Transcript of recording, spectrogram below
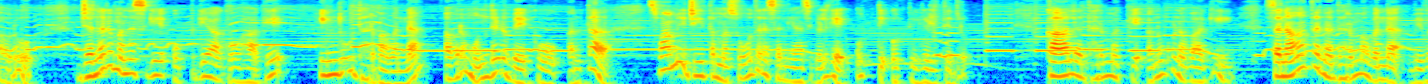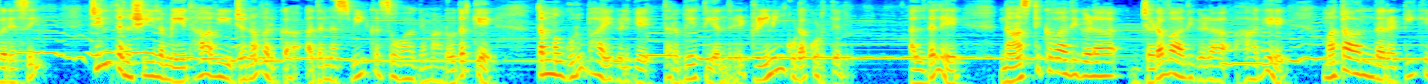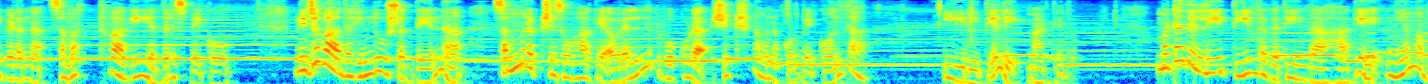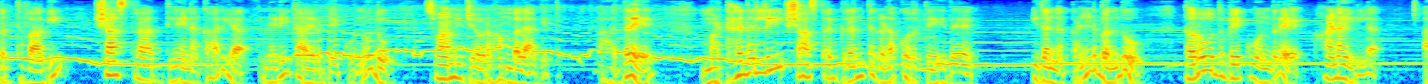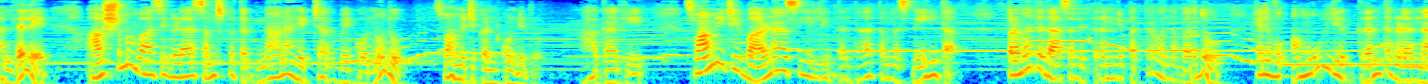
ಅವರು ಜನರ ಮನಸ್ಸಿಗೆ ಒಪ್ಪಿಗೆ ಆಗೋ ಹಾಗೆ ಹಿಂದೂ ಧರ್ಮವನ್ನ ಅವರ ಮುಂದಿಡಬೇಕು ಅಂತ ಸ್ವಾಮೀಜಿ ತಮ್ಮ ಸೋದರ ಸನ್ಯಾಸಿಗಳಿಗೆ ಒತ್ತಿ ಒತ್ತಿ ಹೇಳ್ತಿದ್ರು. ಕಾಲ ಧರ್ಮಕ್ಕೆ ಅನುಗುಣವಾಗಿ ಸನಾತನ ಧರ್ಮವನ್ನ ವಿವರಿಸಿ, ಚಿಂತನಶೀಲ ಮೇಧಾವಿ ಜನವರ್ಗ ಅದನ್ನು ಸ್ವೀಕರಿಸುವ ಹಾಗೆ ಮಾಡೋದಕ್ಕೆ ತಮ್ಮ ಗುರುಭಾಯಿಗಳಿಗೆ ತರಬೇತಿ ಅಂದರೆ ಟ್ರೈನಿಂಗ್ ಕೂಡ ಕೊಡ್ತಿದ್ರು. ಅಲ್ಲದೆ ನಾಸ್ತಿಕವಾದಿಗಳ, ಜಡವಾದಿಗಳ ಹಾಗೆ ಮತಾಂಧರ ಟೀಕೆಗಳನ್ನು ಸಮರ್ಥವಾಗಿ ಎದುರಿಸಬೇಕು. ನಿಜವಾದ ಹಿಂದೂ ಶ್ರದ್ಧೆಯನ್ನು ಸಂರಕ್ಷಿಸೋ ಹಾಗೆ ಅವರೆಲ್ಲರಿಗೂ ಕೂಡ ಶಿಕ್ಷಣವನ್ನು ಕೊಡಬೇಕು ಅಂತ ಈ ರೀತಿಯಲ್ಲಿ ಮಾಡ್ತಿದ್ರು. ಮಠದಲ್ಲಿ ತೀವ್ರಗತಿಯಿಂದ ಹಾಗೆ ನಿಯಮಬದ್ಧವಾಗಿ ಶಾಸ್ತ್ರಾಧ್ಯಯನ ಕಾರ್ಯ ನಡೀತಾ ಇರಬೇಕು ಅನ್ನೋದು ಸ್ವಾಮೀಜಿಯವರ ಹಂಬಲಾಗಿತ್ತು. ಆದರೆ ಮಠದಲ್ಲಿ ಶಾಸ್ತ್ರ ಗ್ರಂಥಗಳ ಕೊರತೆ ಇದೆ. ಇದನ್ನು ಕಂಡುಬಂದು ತರೋದು ಬೇಕು ಅಂದರೆ ಹಣ ಇಲ್ಲ. ಅಲ್ಲದೆ ಆಶ್ರಮವಾಸಿಗಳ ಸಂಸ್ಕೃತ ಜ್ಞಾನ ಹೆಚ್ಚಾಗಬೇಕು ಅನ್ನೋದು ಸ್ವಾಮೀಜಿ ಕಂಡುಕೊಂಡಿದ್ರು. ಹಾಗಾಗಿ ಸ್ವಾಮೀಜಿ ವಾರಣಾಸಿಯಲ್ಲಿದ್ದಂತಹ ತಮ್ಮ ಸ್ನೇಹಿತ ಪ್ರಮದದಾಸ ಮಿತ್ರನಿಗೆ ಪತ್ರವನ್ನು ಬರೆದು ಕೆಲವು ಅಮೂಲ್ಯ ಗ್ರಂಥಗಳನ್ನ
